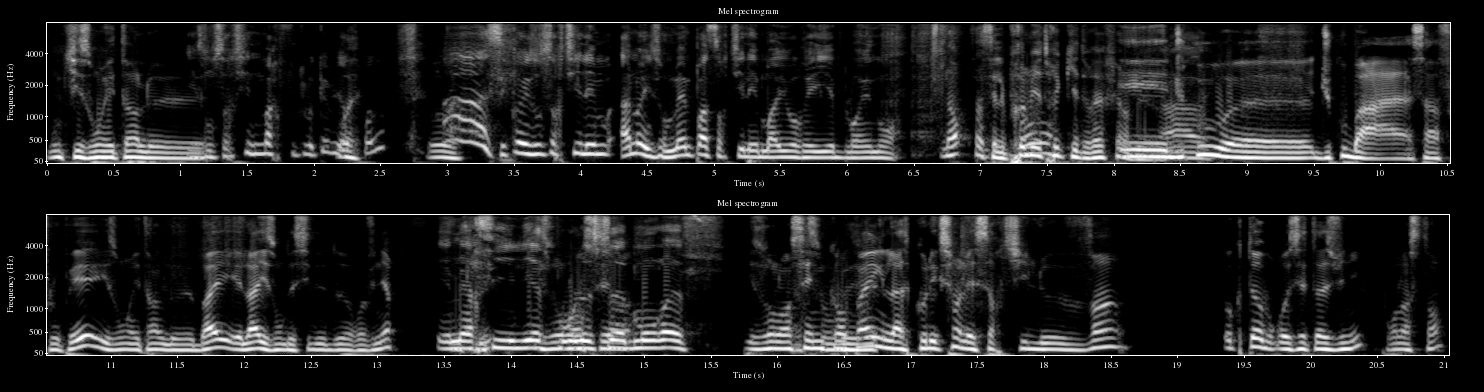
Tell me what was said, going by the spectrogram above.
Donc, ils ont éteint le... Ils ont sorti une marque Footlocker il y a trois ans. Ouais. Ah, c'est quand ils ont sorti les, ah non, ils ont même pas sorti les maillots rayés blancs et noirs. Non. Ça, c'est le premier Non. truc qu'ils devraient faire. Et Ah du ouais. coup, euh, du coup, bah, ça a floppé. Ils ont éteint le bail et là, ils ont décidé de revenir. Et merci ils ont pour le sub, un- mon ref. Ils ont lancé Ils une campagne. La collection, elle est sortie le 20 octobre aux États-Unis pour l'instant.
